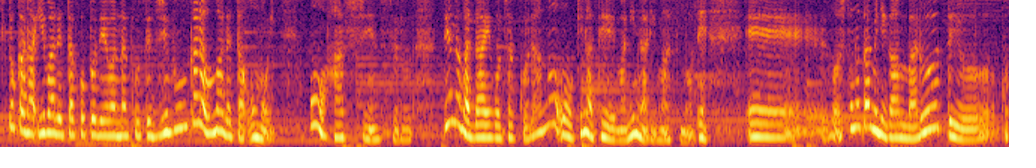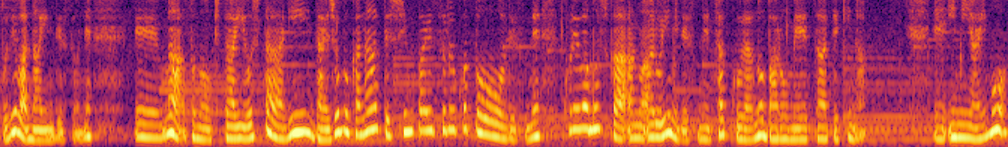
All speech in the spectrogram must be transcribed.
人から言われたことではなくて自分から生まれた思いを発信するっていうのが第5チャクラの大きなテーマになりますので、えー、人のために頑張るっていうことではないんですよね。えー、まあその期待をしたり大丈夫かなって心配することをですねこれはもしかあのある意味ですねチャクラのバロメーター的な、えー、意味合いも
